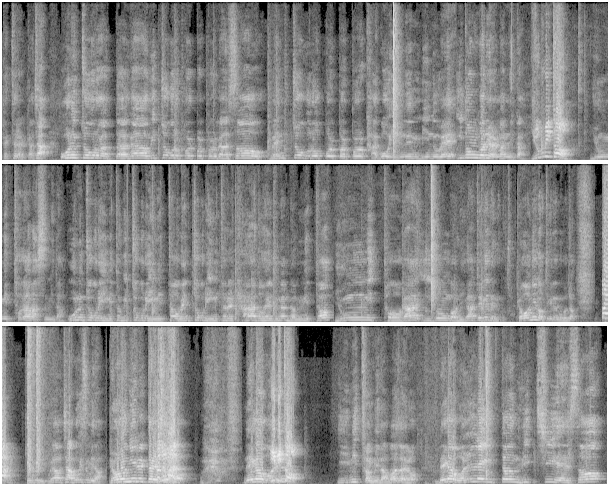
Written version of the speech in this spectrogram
팩트랄까? 자 오른쪽으로 갔다가 위쪽으로 볼볼볼 가서 왼쪽으로 볼볼볼 가고 있는 민우의 이동거리 얼마입니까? 6m. 6m가 맞습니다 오른쪽으로 2m 위쪽으로 2m 왼쪽으로 2m를 다 더해주면 몇 미터? 6m가 이동거리가 되게 되는 거죠 변이는 어떻게 되는 거죠? 빵. 개소리고요 자 보겠습니다 변이를 따져 잠깐만! 내가 원래 2m. 2m입니다. 맞아요. 내가 원래 있던 위치에서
